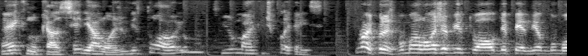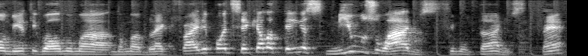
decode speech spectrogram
né? Que no caso seria a loja virtual e o, e o marketplace. Não, por exemplo, uma loja virtual, dependendo do momento, igual numa, numa Black Friday, pode ser que ela tenha mil usuários simultâneos, né?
